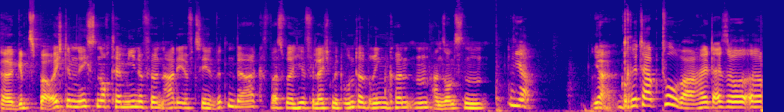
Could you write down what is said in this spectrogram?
Äh, Gibt es bei euch demnächst noch Termine für den ADFC in Wittenberg, was wir hier vielleicht mit unterbringen könnten? Ansonsten. Ja. Ja. 3. Oktober halt, also.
